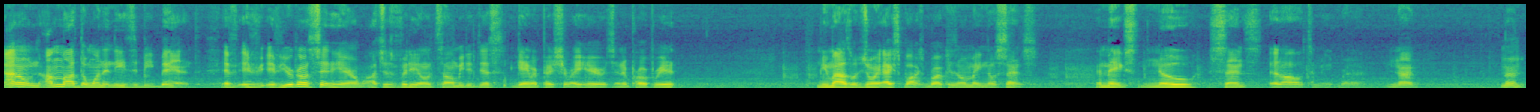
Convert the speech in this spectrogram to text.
I don't. I'm not the one that needs to be banned. If if, if you're gonna sit here and watch this video and tell me that this gamer picture right here is inappropriate, you might as well join Xbox, bro, because it don't make no sense. It makes no sense at all to me, bro. None. None.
